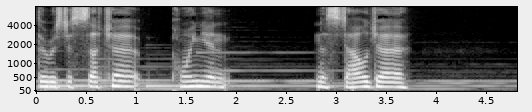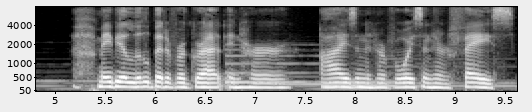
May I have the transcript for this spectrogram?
there was just such a poignant nostalgia maybe a little bit of regret in her eyes and in her voice and her face.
